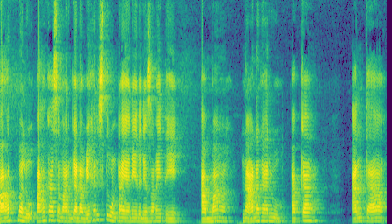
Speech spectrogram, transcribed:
ఆత్మలు ఆకాశ మార్గాన విహరిస్తూ ఉంటాయనేది నిజమైతే అమ్మా నాన్నగారు అక్క అంతా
